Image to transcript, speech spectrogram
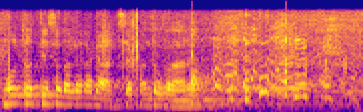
Molto atteso dalle ragazze a quanto pare.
